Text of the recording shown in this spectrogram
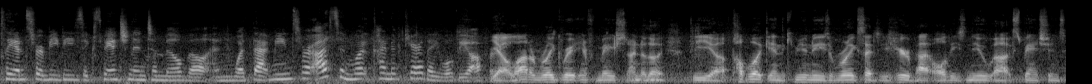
plans for Beebe's expansion into Millville and what that means for us and what kind of care they will be offering. Yeah, a lot of really great information. I know the the uh, public and the communities are really excited to hear about all these new uh, expansions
